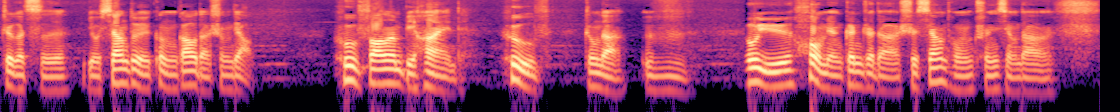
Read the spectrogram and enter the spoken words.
这个词有相对更高的声调，who fallen behind，who 中的 v，由于后面跟着的是相同唇形的 f，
